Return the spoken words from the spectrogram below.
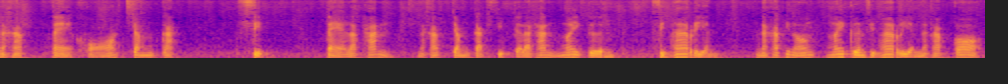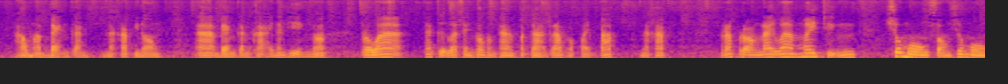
นะครับ แต่ขอจำกัดสิทธิ์แต่ละท่านนะครับจำกัดสิทธิ์แต่ละท่านไม่เกิน 15 เหรียญนะครับ พี่น้องไม่เกิน 15 เหรียญนะครับ ก็เอามาแบ่งกันนะครับ พี่น้องอ่าแบ่งกันขายนั่นเองเนาะเพราะว่าถ้าเกิดว่าแสงทองของทางประกาศรับออกไปปั๊บนะครับ รับรองได้ว่าไม่ถึงชั่วโมง 2 ชั่วโมง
